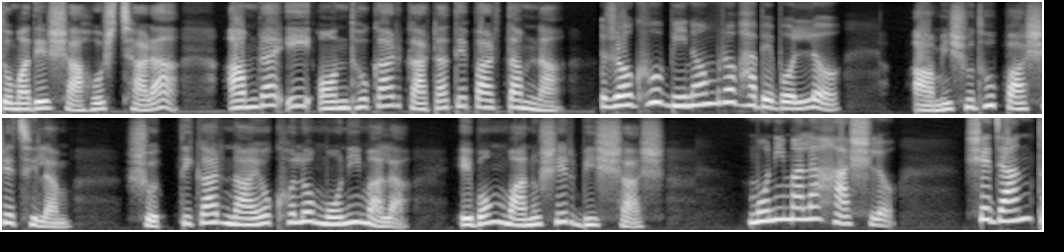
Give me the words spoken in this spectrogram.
তোমাদের সাহস ছাড়া আমরা এই অন্ধকার কাটাতে পারতাম না। রঘু বিনম্রভাবে বলল আমি শুধু পাশে ছিলাম। সত্যিকার নায়ক হল মণিমালা এবং মানুষের বিশ্বাস। মণিমালা হাসল। সে জানত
